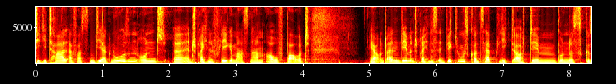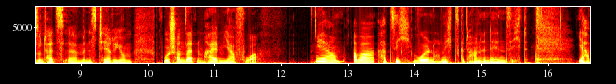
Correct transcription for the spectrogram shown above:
digital erfassten Diagnosen und äh, entsprechenden Pflegemaßnahmen aufbaut. Ja, und ein dementsprechendes Entwicklungskonzept liegt auch dem Bundesgesundheitsministerium wohl schon seit einem halben Jahr vor. Ja, aber hat sich wohl noch nichts getan in der Hinsicht. Ja,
